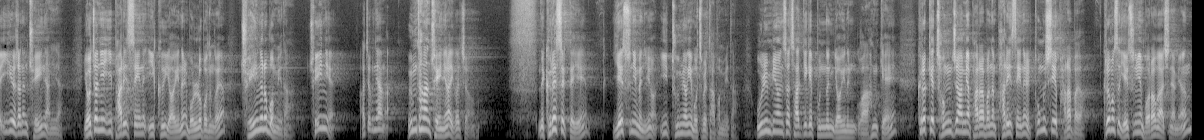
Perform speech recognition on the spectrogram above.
이 여자는 죄인이 아니냐. 여전히 이 바리새인은 이 그 여인을 뭘로 보는 거예요? 죄인으로 봅니다. 죄인이에요. 아주 그냥 음탕한 죄인이라 이거죠. 근데 그랬을 때에 예수님은요, 이 두 명의 모습을 다 봅니다. 울면서 자기에게 붙는 여인과 함께 그렇게 정주하며 바라보는 바리새인을 동시에 바라봐요. 그러면서 예수님이 뭐라고 하시냐면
